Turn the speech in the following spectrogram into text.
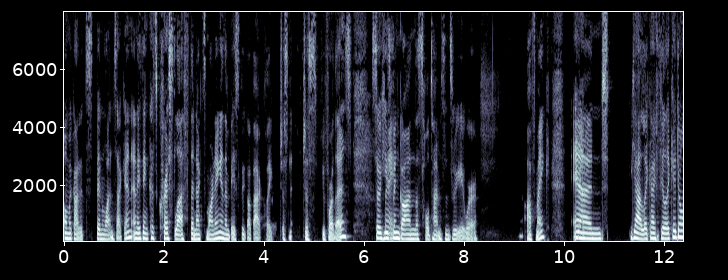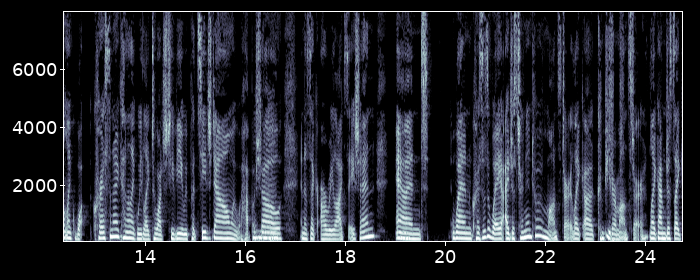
oh my god it's been one second and i think because chris left the next morning and then basically got back like just just before this so he's right. been gone this whole time since we were off mic and yeah, yeah like i feel like i don't like what chris and i kind of like we like to watch tv we put siege down we have a mm-hmm. show and it's like our relaxation mm-hmm. and when Chris is away, I just turn into a monster, like a computer monster. Like I'm just like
